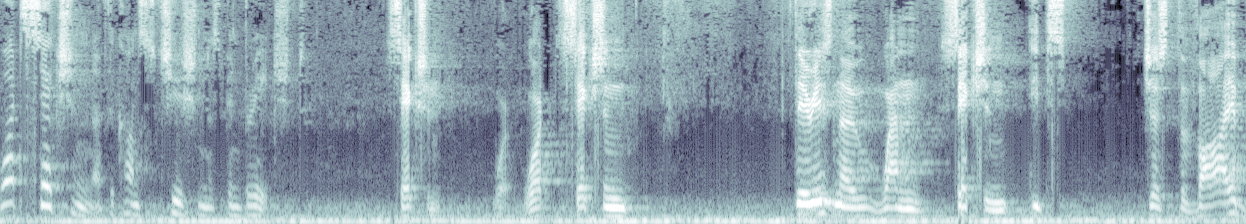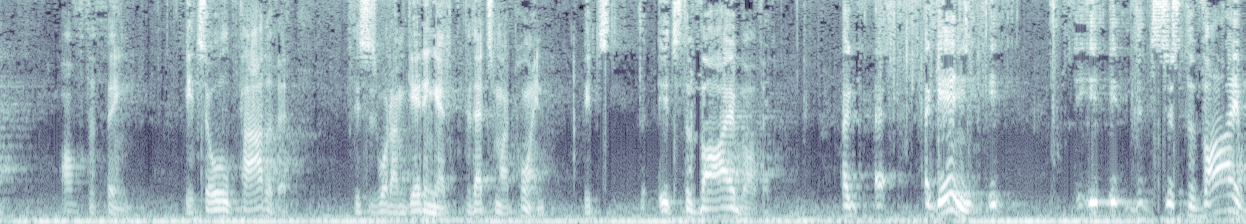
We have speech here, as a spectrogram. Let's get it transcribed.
What section of the Constitution has been breached? Section? What, what section? There is no one section. It's just the vibe of the thing. It's all part of it. This is what I'm getting at. That's my point. It's it's the vibe of it. Again, it, it, it, it's just the vibe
